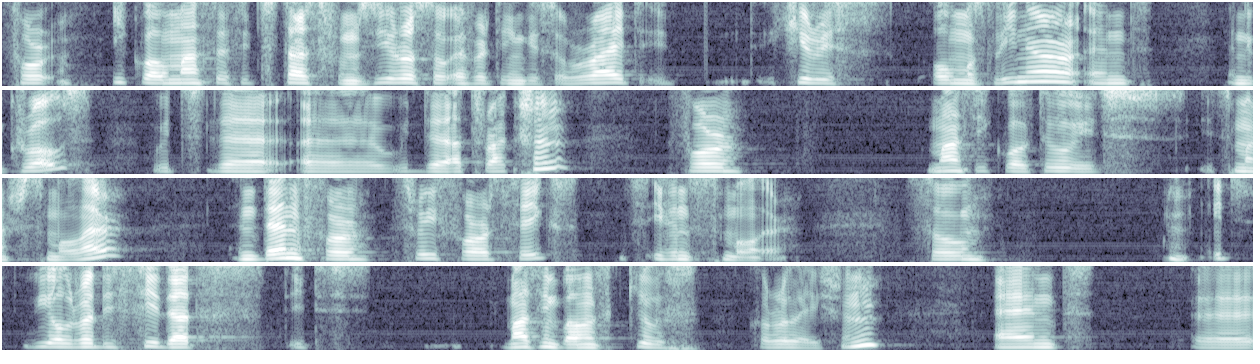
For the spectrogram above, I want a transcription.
for equal masses, it starts from zero, so everything is all right. It, here is almost linear and, and grows with the, uh, with the attraction. For mass equal to, it's, it's much smaller. And then for 3, 4, 6, it's even smaller. So it, we already see that it, mass imbalance kills correlation. And uh,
